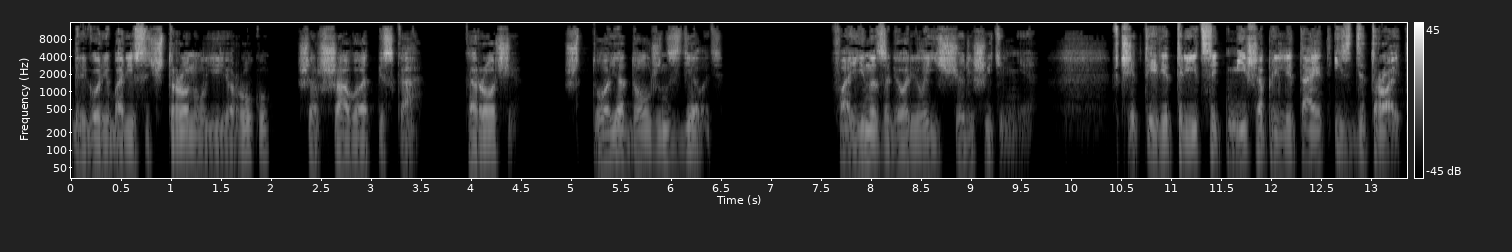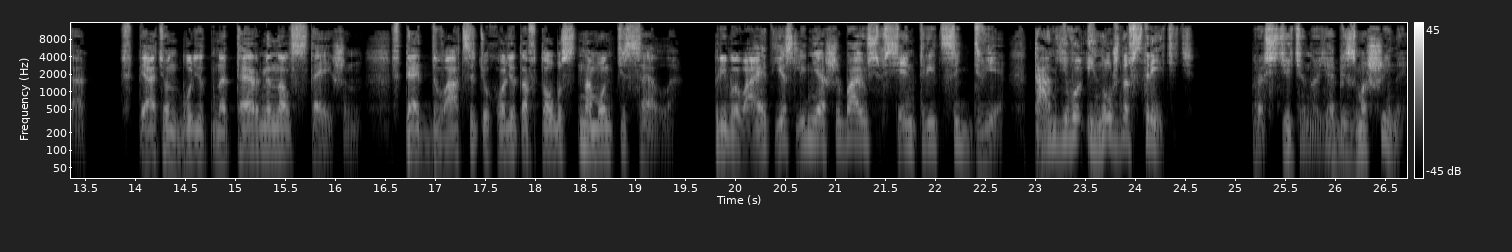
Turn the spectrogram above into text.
Григорий Борисович тронул ее руку, шершавую от песка. Короче, что я должен сделать? Фаина заговорила еще решительнее. «В 4.30 Миша прилетает из Детройта. В пять он будет на Терминал Стейшн. В 5.20 уходит автобус на Монтиселло. Прибывает, если не ошибаюсь, в 7.32. Там его и нужно встретить. Простите, но я без машины.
